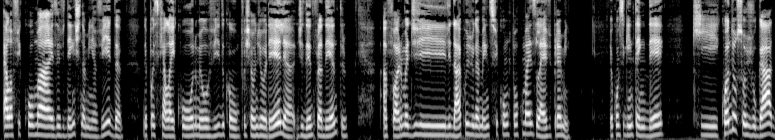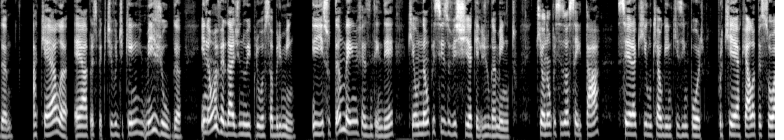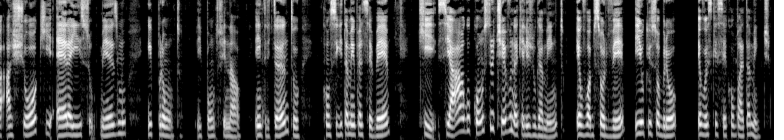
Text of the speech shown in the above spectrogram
ela ficou mais evidente na minha vida, depois que ela ecoou no meu ouvido com um puxão de orelha, de dentro para dentro, a forma de lidar com os julgamentos ficou um pouco mais leve para mim. Eu consegui entender que quando eu sou julgada, aquela é a perspectiva de quem me julga e não a verdade nua e crua sobre mim. E isso também me fez entender que eu não preciso vestir aquele julgamento, que eu não preciso aceitar ser aquilo que alguém quis impor porque aquela pessoa achou que era isso mesmo e pronto, e ponto final. Entretanto, consegui também perceber que se há algo construtivo naquele julgamento, eu vou absorver e o que sobrou eu vou esquecer completamente.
